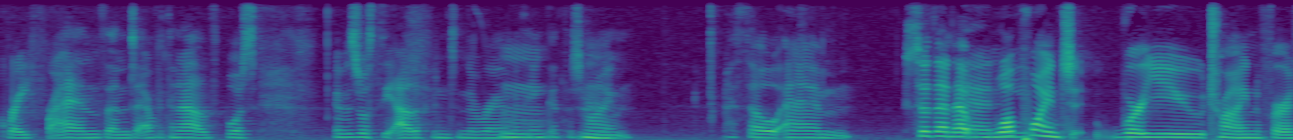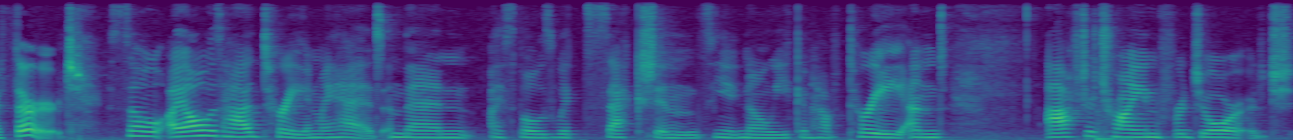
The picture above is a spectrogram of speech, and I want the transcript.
great friends and everything else. But it was just the elephant in the room, I think, at the time. So um, So then, at Then what you- point were you trying for a third? So I always had three in my head, and then I suppose with sections, you know, you can have three. And after trying for George,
